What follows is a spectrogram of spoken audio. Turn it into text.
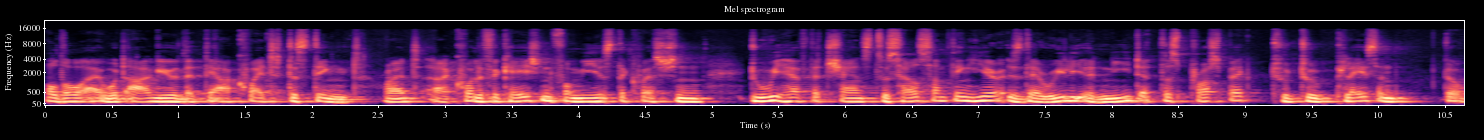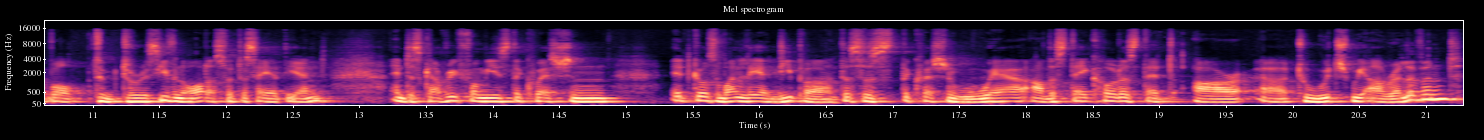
although I would argue that they are quite distinct, right? Uh, qualification for me is the question do we have the chance to sell something here? Is there really a need at this prospect to, to place and well, to, to receive an order, so to say, at the end? And discovery for me is the question it goes one layer deeper. This is the question where are the stakeholders that are uh, to which we are relevant?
